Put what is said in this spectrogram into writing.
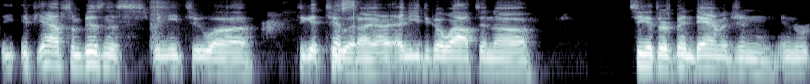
if you have some business, we need to uh, to get to Yes. it. I I- I need to go out and uh, see if there's been damage and and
